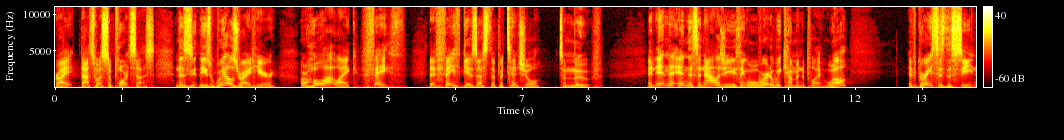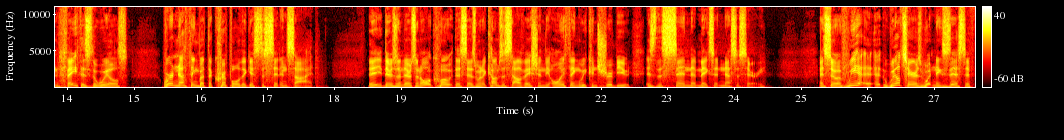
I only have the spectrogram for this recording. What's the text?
right? That's what supports us. And these wheels right here are a whole lot like faith, that faith gives us the potential to move. And in, the, in this analogy, you think, well, where do we come into play? Well, if grace is the seat and faith is the wheels, we're nothing but the cripple that gets to sit inside. There's, there's an old quote that says, when it comes to salvation, the only thing we contribute is the sin that makes it necessary. And so, if we uh, wheelchairs wouldn't exist if,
